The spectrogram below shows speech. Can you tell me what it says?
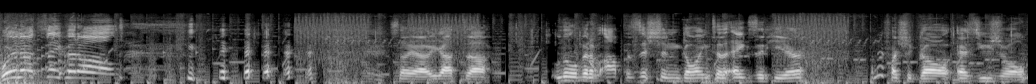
We're not safe at all! so yeah, we got uh, a little bit of opposition going to the exit here. I wonder if I should go, as usual,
